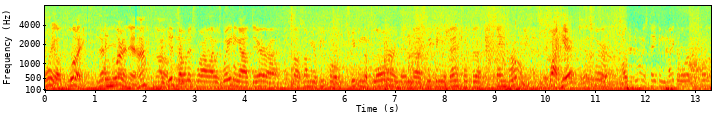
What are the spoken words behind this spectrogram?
Boy, oh boy. You got any more in there, huh? No. I did notice while I was waiting out there, uh, I saw some of your people sweeping the floor and then uh, sweeping the bench with the same broom. What, here? Yes, sir. All they're doing is taking microorganisms from the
